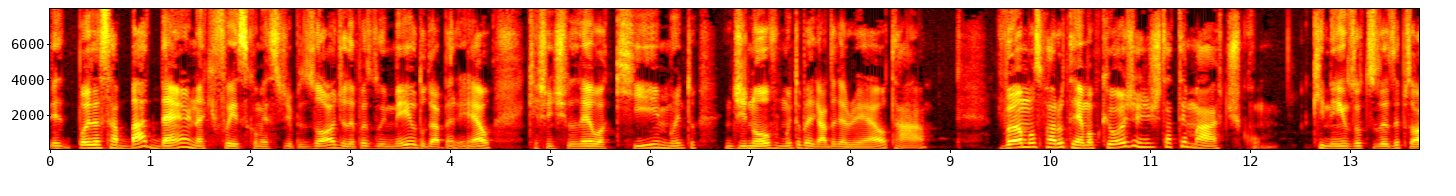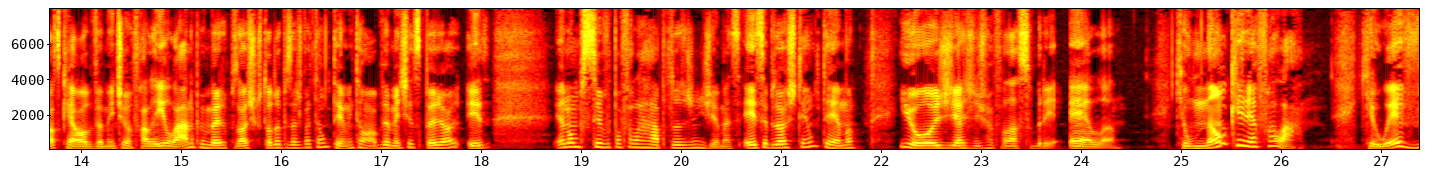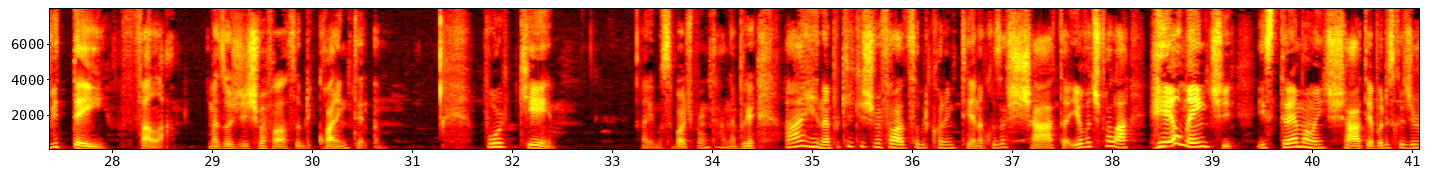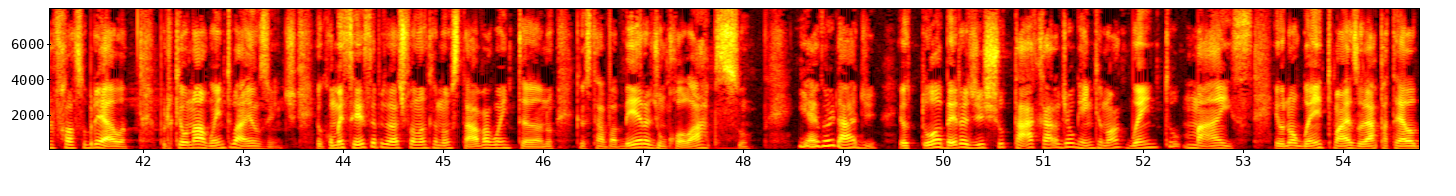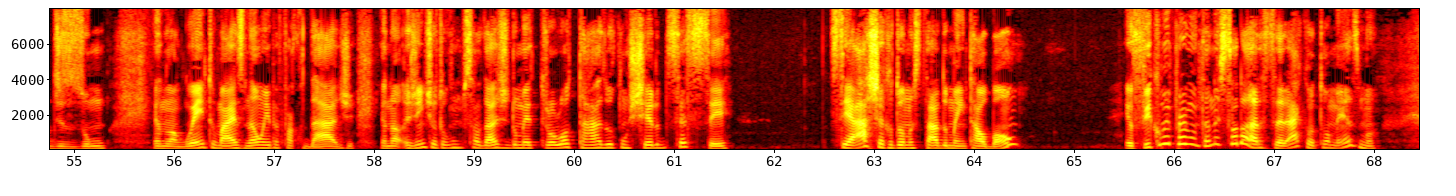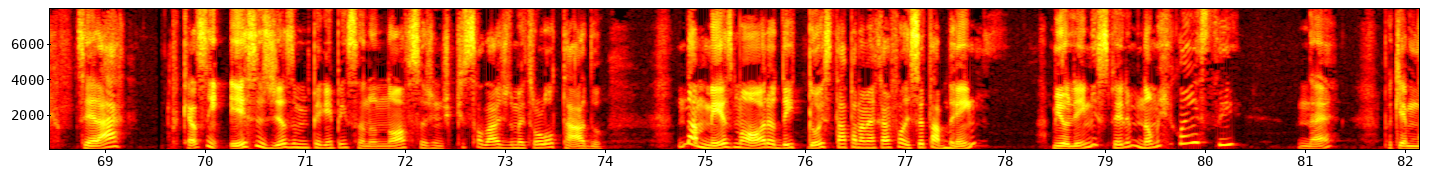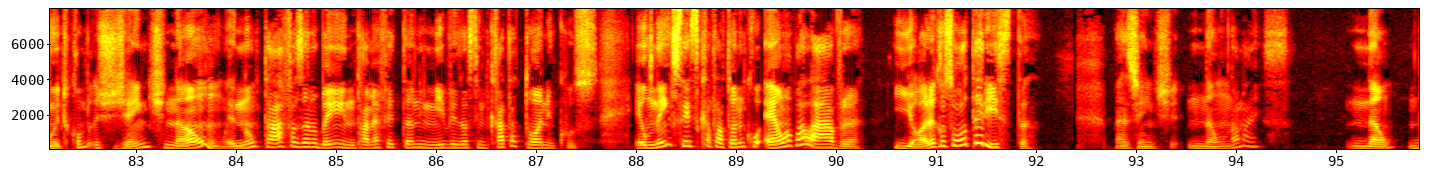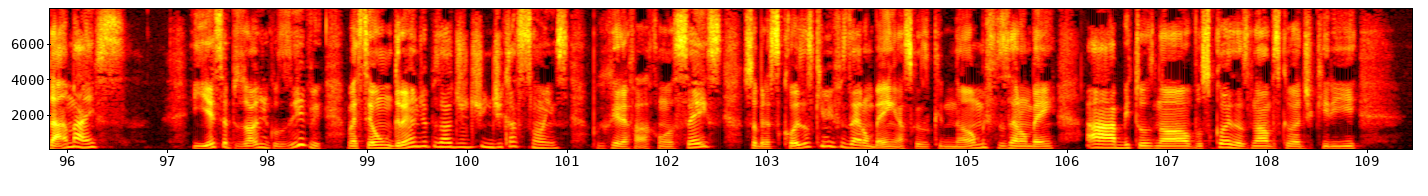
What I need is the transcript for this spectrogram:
Depois dessa baderna que foi esse começo de episódio, depois do e-mail do Gabriel, que a gente leu aqui, muito, de novo, muito obrigado, Gabriel, tá? Vamos para o tema, porque hoje a gente tá temático, que nem os outros dois episódios, que é, obviamente, eu falei lá no primeiro episódio que todo episódio vai ter um tema, então, obviamente, esse episódio... Esse, eu não sirvo para falar rápido hoje em dia, mas esse episódio tem um tema, e hoje a gente vai falar sobre ela, que eu não queria falar, que eu evitei falar. Mas hoje a gente vai falar sobre quarentena. Por quê? Aí você pode perguntar, né? Porque, ai, Renan, por que, que a gente vai falar sobre quarentena? Coisa chata. E eu vou te falar, realmente, extremamente chata. E é por isso que a gente vai falar sobre ela. Porque eu não aguento mais, gente. Eu comecei esse episódio falando que eu não estava aguentando, que eu estava à beira de um colapso. E é verdade. Eu tô à beira de chutar a cara de alguém que eu não aguento mais. Eu não aguento mais olhar pra tela de Zoom. Eu não aguento mais não ir pra faculdade. Eu não... Gente, eu tô com saudade do metrô lotado com cheiro de CC. Você acha que eu tô no estado mental bom? Eu fico me perguntando isso toda hora. Será que eu tô mesmo? Será? Porque assim, esses dias eu me peguei pensando, nossa, gente, que saudade do metrô lotado. Na mesma hora eu dei dois tapas na minha cara e falei, você tá bem? Me olhei no espelho e não me reconheci, né? Porque é muito complicado. Gente, não, ele não tá fazendo bem, não tá me afetando em níveis assim catatônicos. Eu nem sei se catatônico é uma palavra. E olha que eu sou roteirista. Mas, gente, não dá mais. Não dá mais. E esse episódio, inclusive, vai ser um grande episódio de indicações, porque eu queria falar com vocês sobre as coisas que me fizeram bem, as coisas que não me fizeram bem, hábitos novos, coisas novas que eu adquiri.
